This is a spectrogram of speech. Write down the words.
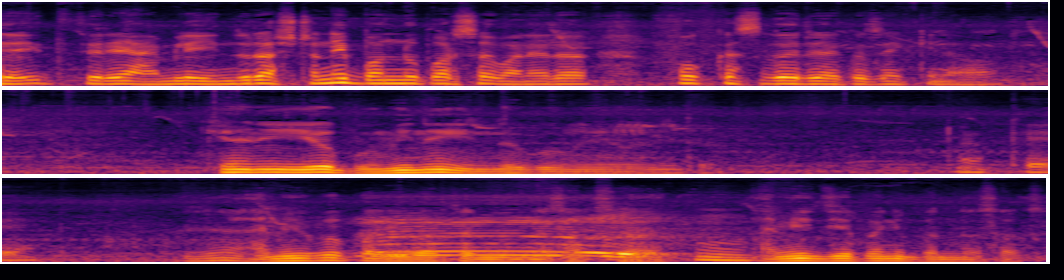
यति धेरै हामीले हिन्दू राष्ट्र नै बन्नुपर्छ भनेर फोकस गरिरहेको चाहिँ किन हो? किनभने यो भूमि नै हिन्दू भूमि हो नि त। ओके? हामी पो परिवर्तन हुन सक्छ. हामी जे पनि बन्न सक्छ.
